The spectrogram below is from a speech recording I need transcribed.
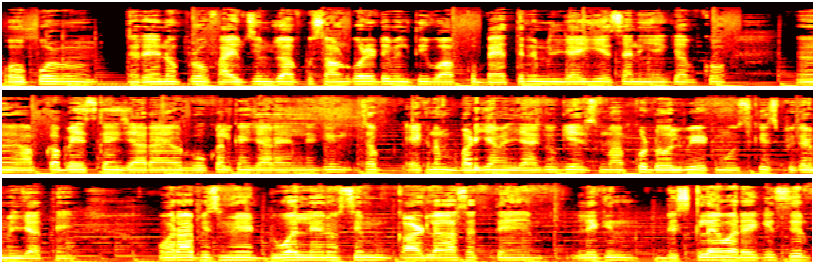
Oppo Reno pro five G में जो आपको साउंड क्वालिटी मिलती है, वो आपको बेहतरीन मिल जाएगी। ऐसा नहीं है कि आपको आपका बेस कहीं जा रहा है और वोकल कहीं जा रहा है, लेकिन सब एक नंबर बढ़िया मिल जाएगा, क्योंकि इसमें आपको डोल्बी एटमोस के स्पीकर मिल जाते हैं। और आप इसमें डुअल नैनो सिम कार्ड लगा सकते हैं, लेकिन डिस्क्लेमर है कि सिर्फ़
